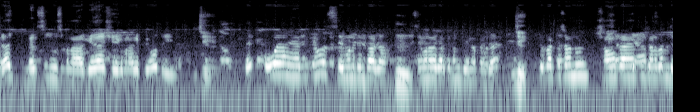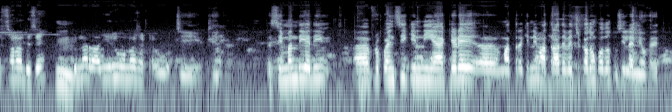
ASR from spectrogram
ਇਹਦਾ ਮਿਕਸ ਜੂਸ ਬਣਾ ਕੇ ਇਹਦਾ ਸ਼ੇਕ ਬਣਾ ਕੇ ਪਿਓ ਦੇਈਦਾ ਜੀ। ਤੇ ਉਹ ਆਇਆ ਕਿ ਕਿਉਂ ਸੇਵਨ ਦਿੰਦਾਗਾ ਹੂੰ। ਸੇਵਨ ਦਾ ਕਰਕੇ ਸਾਨੂੰ ਦੇਣਾ ਪੈਂਦਾ ਹੈ। ਜੀ। ਤੇ ਬਾਕੀ ਸਾਨੂੰ ਸ਼ੌਂਕ ਆਇਆ ਕਿ ਜਾਨਵਰ ਲਿੱਸਾ ਨਾ ਦਿਸੇ ਕਿੰਨਾ ਰਾਜੀ ਰਹੂ ਉਹਨਾਂ ਸੱਟ ਰਹੂਗਾ। ਜੀ ਠੀਕ ਹੈ। ਤੇ ਸਿਮਨ ਦੀ ਇਹਦੀ ਫ੍ਰੀਕੁਐਂਸੀ ਕਿੰਨੀ ਹੈ? ਕਿਹੜੇ ਮਾਤਰਾ ਕਿੰਨੀ ਮਾਤਰਾ ਦੇ ਵਿੱਚ ਕਦੋਂ ਕਦੋਂ ਤੁਸੀਂ ਲੈਂਦੇ ਹੋ ਫਿਰ ਇੱਥੋਂ?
